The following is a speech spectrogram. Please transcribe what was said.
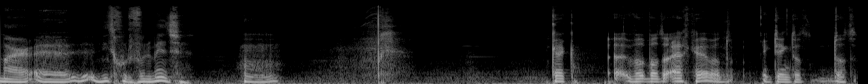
maar uh, niet goed voor de mensen. Mm Kijk, wat, wat eigenlijk, hè, want ik denk dat, dat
